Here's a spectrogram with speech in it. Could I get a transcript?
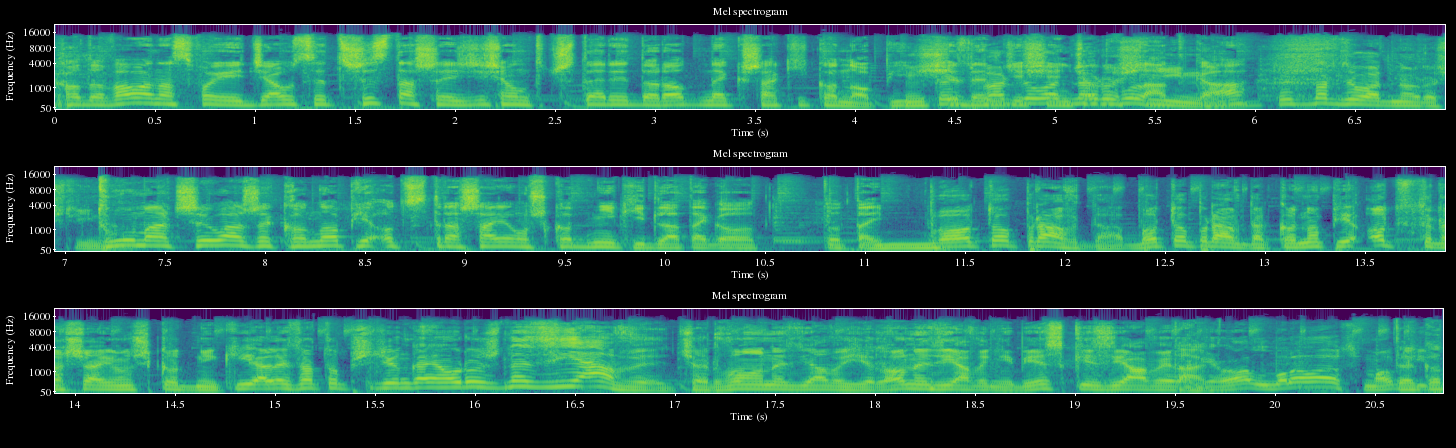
hodowała na swojej działce 364 dorodne krzaki konopi. No To jest bardzo ładna 72-latka roślina. To jest bardzo ładna roślina. tłumaczyła, że konopie odstraszają szkodniki, dlatego tutaj Bo to prawda, bo to prawda. Konopie odstraszają szkodniki, ale za to przyciągają różne zjawy. Czerwone zjawy, zielone zjawy, niebieskie zjawy. Tak. takie, smoki. Tylko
